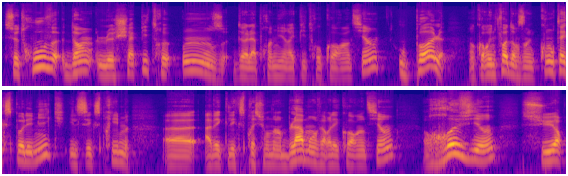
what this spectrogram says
se trouve dans le chapitre 11 de la première épître aux Corinthiens, où Paul, encore une fois dans un contexte polémique, il s'exprime euh, avec l'expression d'un blâme envers les Corinthiens, revient sur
